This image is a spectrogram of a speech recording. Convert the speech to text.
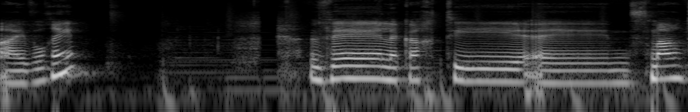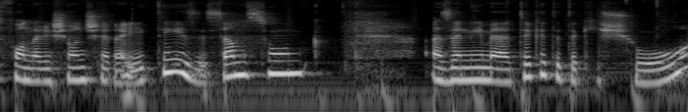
אייבורי ולקחתי אה, סמארטפון הראשון שראיתי, זה סמסונג, אז אני מעתקת את הקישור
